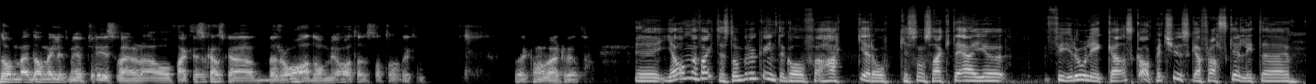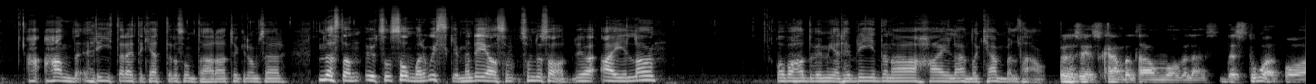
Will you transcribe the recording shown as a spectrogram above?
de, de, är lite mer prisvärda och faktiskt ganska bra de jag har testat. Då, liksom. Det kan vara värt att veta. Eh, ja, men faktiskt, de brukar inte gå för hacker och som sagt, det är ju fyra olika skapligt tjusiga flaskor, lite handritade etiketter och sånt där. Jag tycker de ser nästan ut som sommarwhisky, men det är alltså som du sa, det är Ayla, och vad hade vi mer? Hybriderna, Highland och Campbelltown. Precis, Campbelltown var väl, det står på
